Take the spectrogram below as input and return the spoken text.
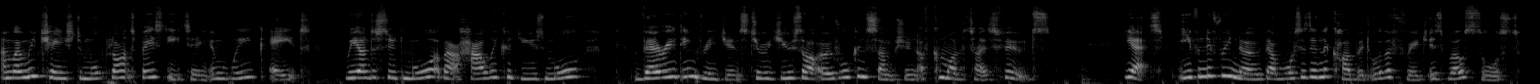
And when we changed to more plant based eating in week 8, we understood more about how we could use more varied ingredients to reduce our overall consumption of commoditized foods. Yet, even if we know that what is in the cupboard or the fridge is well sourced,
